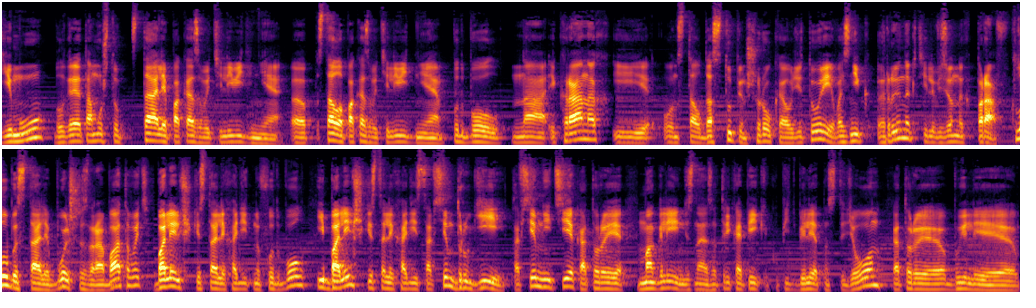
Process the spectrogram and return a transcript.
ему, благодаря тому, что стали показывать телевидение, э, стало показывать телевидение футбол на экранах, и он стал доступен широкой аудитории, возник рынок телевизионных прав. Клубы стали больше зарабатывать, болельщики стали ходить на футбол, и болельщики стали ходить совсем другие, совсем не те, которые могли, не знаю, за 3 копейки купить билет на стадион, которые были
